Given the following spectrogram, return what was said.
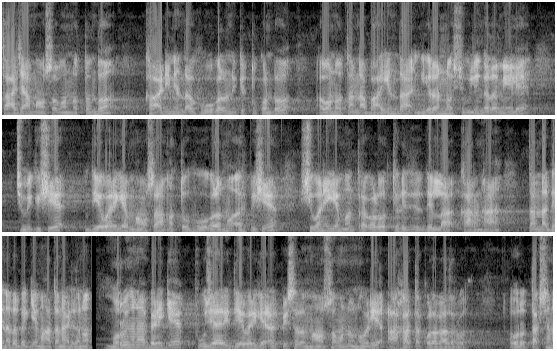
ತಾಜಾ ಮಾಂಸವನ್ನು ತಂದು ಕಾಡಿನಿಂದ ಹೂಗಳನ್ನು ಕಿತ್ತುಕೊಂಡು ಅವನು ತನ್ನ ಬಾಯಿಂದ ನೀರನ್ನು ಶಿವಲಿಂಗದ ಮೇಲೆ ಚುಮುಕಿಸಿ ದೇವರಿಗೆ ಮಾಂಸ ಮತ್ತು ಹೂಗಳನ್ನು ಅರ್ಪಿಸಿ ಶಿವನಿಗೆ ಮಂತ್ರಗಳು ತಿಳಿದಿದ್ದಿಲ್ಲ ಕಾರಣ ತನ್ನ ದಿನದ ಬಗ್ಗೆ ಮಾತನಾಡಿದನು. ಮರುದಿನ ಬೆಳಿಗ್ಗೆ ಪೂಜಾರಿ ದೇವರಿಗೆ ಅರ್ಪಿಸಿದ ಮಾಂಸವನ್ನು ನೋಡಿ ಆಘಾತಕ್ಕೊಳಗಾದರು. ಅವರು ತಕ್ಷಣ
